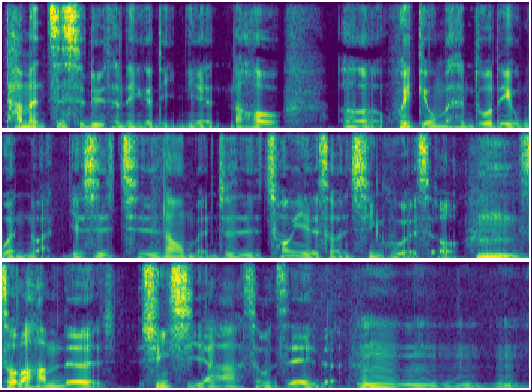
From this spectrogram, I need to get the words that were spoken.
他们支持绿藤的一个理念，然后呃会给我们很多的一个温暖，也是其实让我们就是创业的时候很辛苦的时候，嗯，收到他们的讯息啊什么之类的，嗯嗯嗯嗯。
